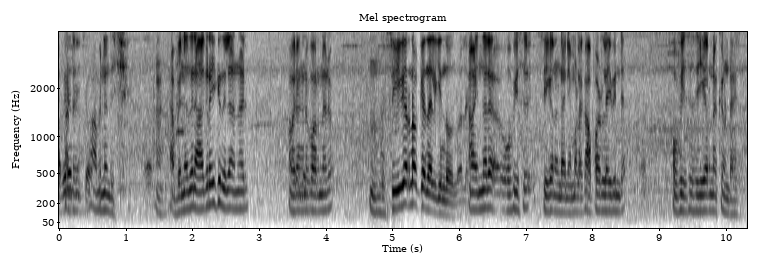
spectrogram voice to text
അഭിനന്ദിച്ച്? ആ, അഭിനന്ദനം ആഗ്രഹിക്കുന്നില്ല എന്നാലും അവരങ്ങനെ പറഞ്ഞൊരു. സ്വീകരണമൊക്കെ നൽകി തോന്നുന്നു ആ ഇന്നലെ ഓഫീസിൽ സ്വീകരണം ഉണ്ടായിരുന്നു. നമ്മളെ കാപ്പാട് ലൈവിന്റെ ഓഫീസ് സ്വീകരണമൊക്കെ ഉണ്ടായിരുന്നു.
